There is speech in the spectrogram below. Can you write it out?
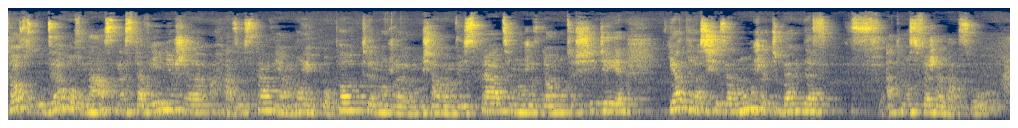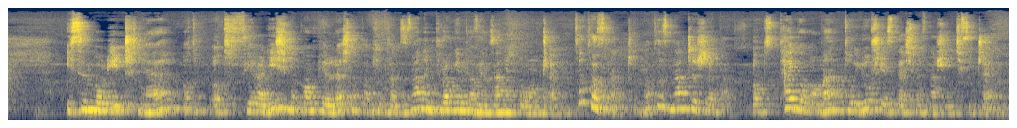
to wzbudzało w nas nastawienie, że aha, zostawiam moje kłopoty, może musiałem wyjść z pracy, może w domu coś się dzieje, ja teraz się zanurzyć będę w, w atmosferze lasu. I symbolicznie otwieraliśmy kąpiel leśną takim tak zwanym progiem nawiązania połączenia. Co to znaczy? No to znaczy, że tak, od tego momentu już jesteśmy w naszym ćwiczeniu.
